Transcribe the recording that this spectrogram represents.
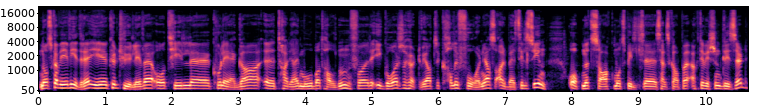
Nå skal vi videre i kulturlivet og til eh, kollega eh, Tarjei Mo Bathalden. For i går så hørte vi at Californias arbeidstilsyn åpnet sak mot spillselskapet Activision Blizzard.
